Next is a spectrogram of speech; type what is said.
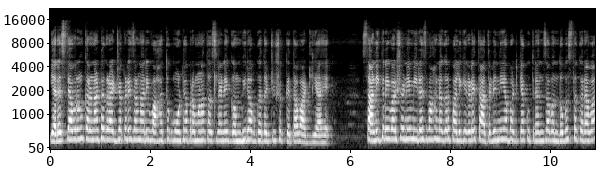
या रस्त्यावरून कर्नाटक राज्याकडे जाणारी वाहतूक मोठ्या प्रमाणात असल्याने गंभीर अपघाताची शक्यता वाढली आहे. स्थानिक रहिवाशांनी मिरज महानगरपालिकेकडे तातडीने या भटक्या कुत्र्यांचा बंदोबस्त करावा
